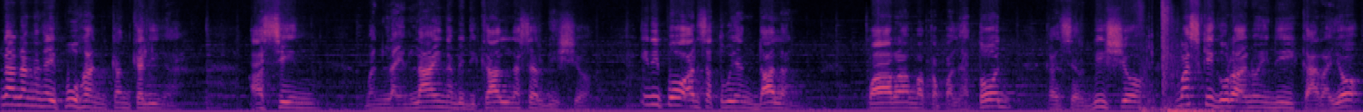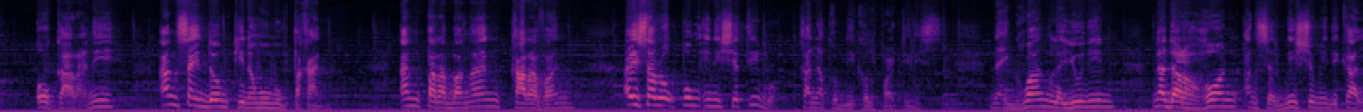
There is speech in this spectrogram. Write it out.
na nangangaipuhan kan kalinga, asin manlain-lain na medikal na serbisyo. Ini po ang sa tuyang dalan para makapaghatod kan serbisyo maski guraano ini karayo o karani ang sa indong kinamumugtakan. Ang Tarabangan Caravan ay saro pong inisyatibo kanako Bicol Party List na igwang layunin na darahon ang serbisyo medikal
